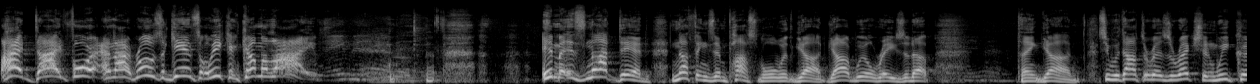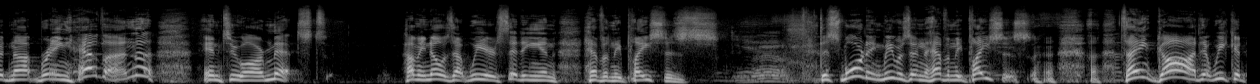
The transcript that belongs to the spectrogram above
I died for and I rose again so he can come alive." Amen. It is not dead. Nothing's impossible with God. God will raise it up. Thank God. See, without the resurrection, we could not bring heaven into our midst. How many knows that we are sitting in heavenly places? This morning we was in heavenly places. thank God that we could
